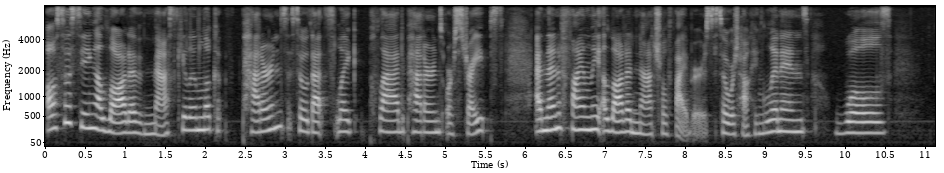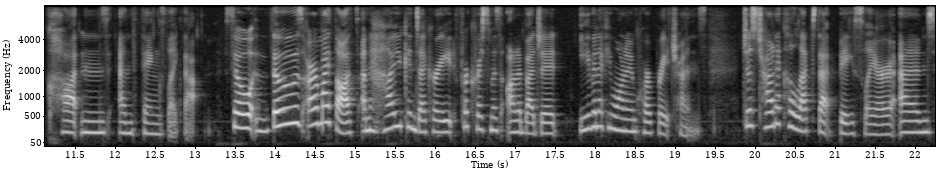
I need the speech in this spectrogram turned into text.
Also, seeing a lot of masculine look patterns. So that's like plaid patterns or stripes. And then finally, a lot of natural fibers. So we're talking linens, wools, cottons, and things like that. So, those are my thoughts on how you can decorate for Christmas on a budget, even if you want to incorporate trends. Just try to collect that base layer and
